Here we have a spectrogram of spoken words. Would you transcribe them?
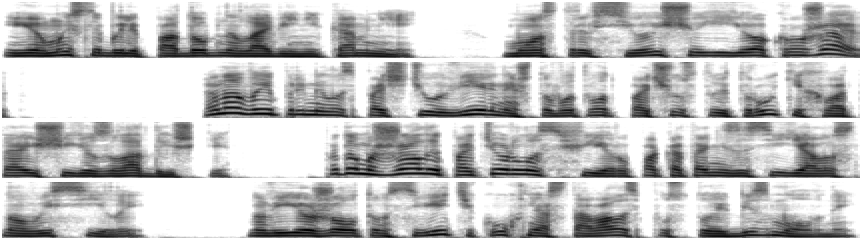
Ее мысли были подобны лавине камней. Монстры все еще ее окружают. Она выпрямилась, почти уверенная, что вот-вот почувствует руки, хватающие ее за лодыжки. Потом сжала и потерла сферу, пока та не засияла с новой силой. Но в ее желтом свете кухня оставалась пустой и безмолвной.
